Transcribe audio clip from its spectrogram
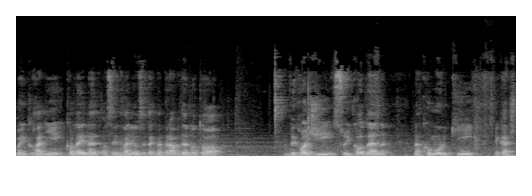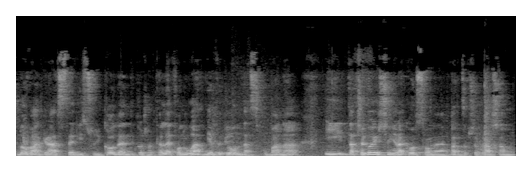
Moi kochani, kolejne ostatnie dwa newsy tak naprawdę, no to wychodzi Suikoden na komórki, jakaś nowa gra z serii Suikoden, tylko że telefon ładnie wygląda skubana. I dlaczego jeszcze nie na konsolę? Bardzo przepraszam.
